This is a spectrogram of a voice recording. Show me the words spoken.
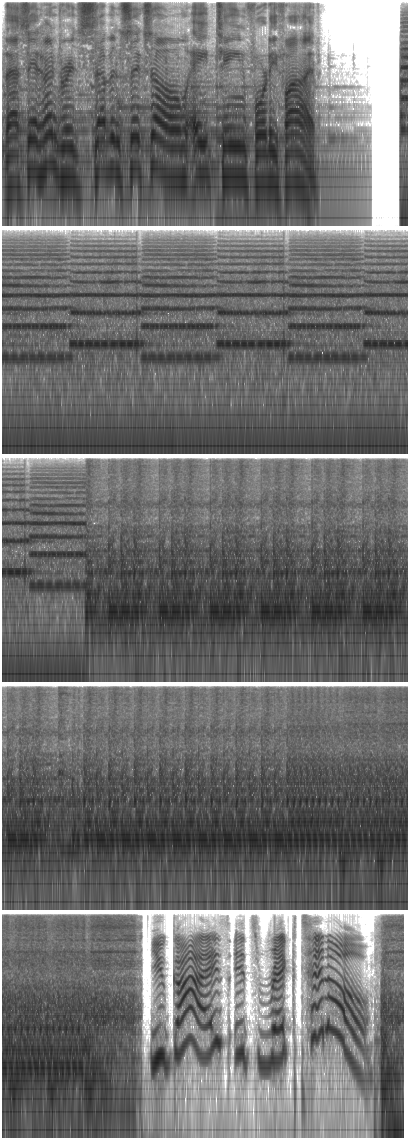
That's 800 760 1845. You guys, it's Rick Tittle.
